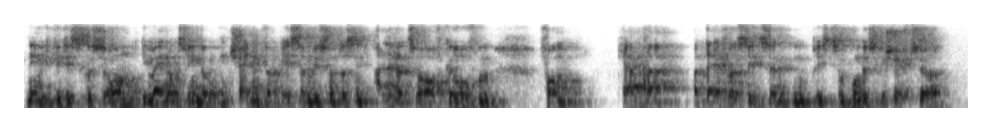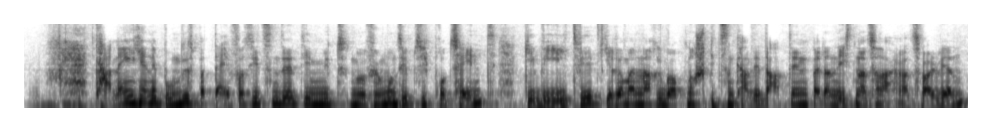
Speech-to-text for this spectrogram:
nämlich die Diskussion, die Meinungsfindung entscheidend verbessern müssen und da sind alle dazu aufgerufen, vom Kärntner Parteivorsitzenden bis zum Bundesgeschäftsführer. Kann eigentlich eine Bundesparteivorsitzende, die mit nur 75 Prozent gewählt wird, Ihrer Meinung nach überhaupt noch Spitzenkandidatin bei der nächsten Nationalratswahl werden?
